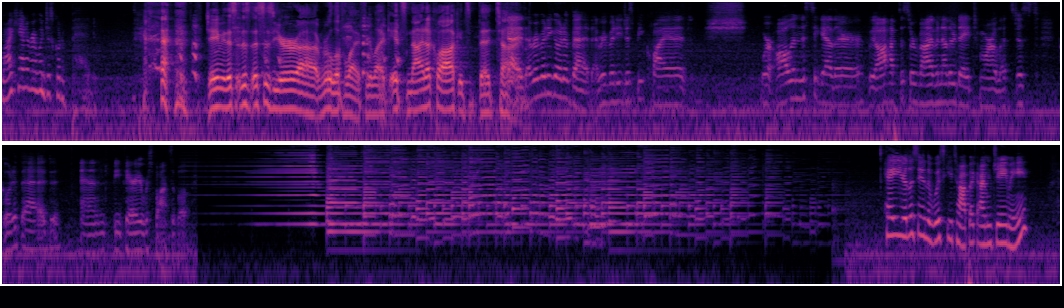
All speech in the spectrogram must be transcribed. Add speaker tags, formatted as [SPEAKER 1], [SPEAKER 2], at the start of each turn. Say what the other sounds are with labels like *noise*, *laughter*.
[SPEAKER 1] why can't everyone just go to bed? *laughs*
[SPEAKER 2] Jamie, this this this is your uh, rule of life. You're like, it's nine o'clock, it's bedtime.
[SPEAKER 1] Guys, everybody go to bed. Everybody just be quiet. Shh. We're all in this together. We all have to survive another day tomorrow. Let's just go to bed and be very responsible. Hey, you're listening to the Whisky Topic. I'm Jamie,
